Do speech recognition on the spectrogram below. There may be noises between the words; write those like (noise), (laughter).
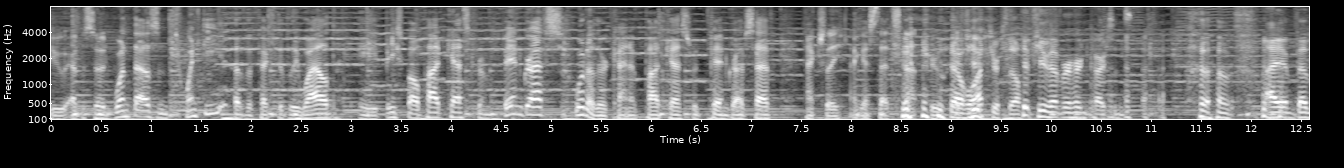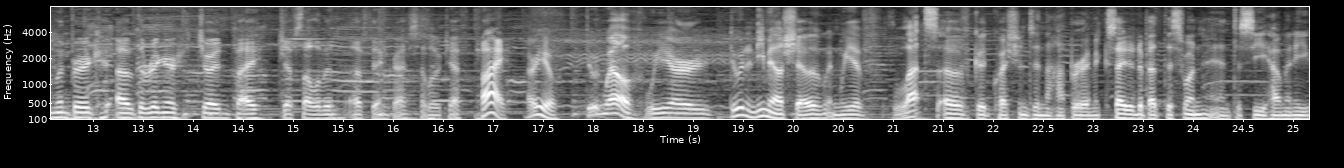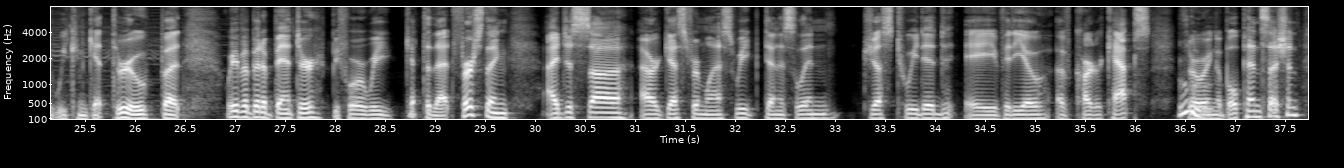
To episode 1020 of Effectively Wild, a baseball podcast from Fangraphs. What other kind of podcast would Fangraphs have? Actually, I guess that's not true. (laughs) yeah, watch you- yourself. If you've ever heard Carson's. (laughs) (laughs) I am Ben Lindbergh of The Ringer, joined by Jeff Sullivan of Fangraphs. Hello, Jeff. Hi, how are you? Doing well. We are doing an email show, and we have lots of good questions in the hopper. I'm excited about this one and to see how many we can get through. But we have a bit of banter before we get to that. First thing, I just saw our guest from last week, Dennis Lin, just tweeted a video of Carter Capps throwing a bullpen session,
